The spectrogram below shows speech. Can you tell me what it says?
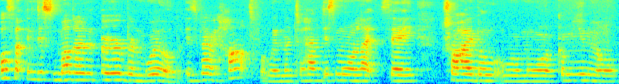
also in this modern urban world, it's very hard for women to have this more, let's say, tribal or more communal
